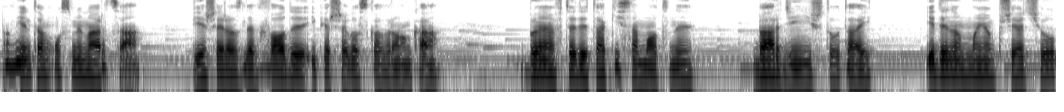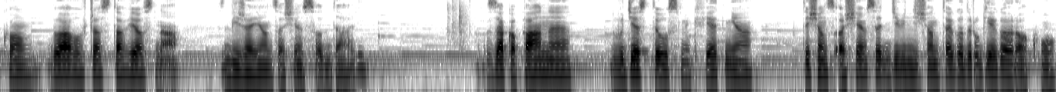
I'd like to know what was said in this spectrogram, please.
Pamiętam 8 marca, pierwszy rozlew wody i pierwszego skowronka. Byłem wtedy taki samotny, bardziej niż tutaj. Jedyną moją przyjaciółką była wówczas ta wiosna, zbliżająca się z oddali. Zakopane 28 kwietnia 1892 roku.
